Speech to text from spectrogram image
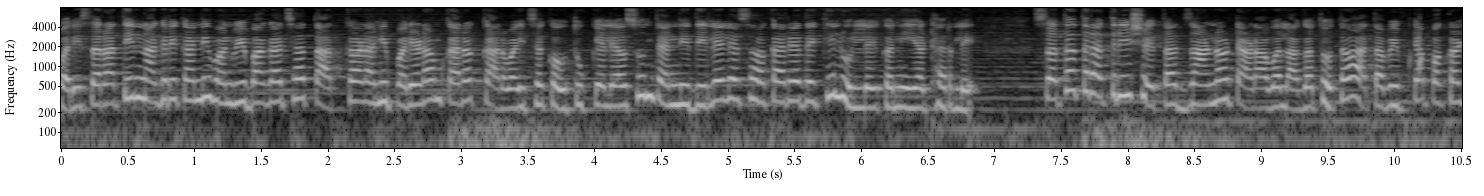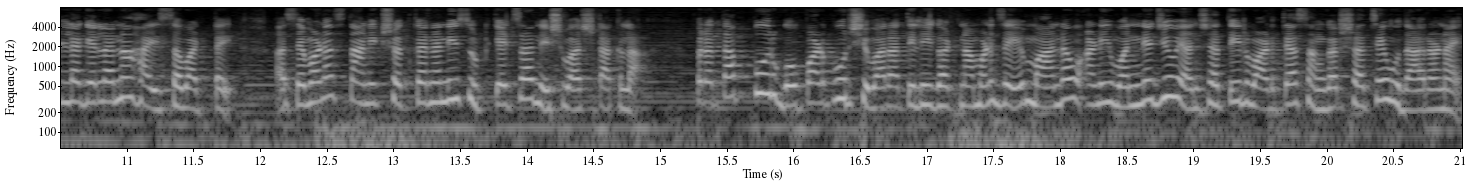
परिसरातील नागरिकांनी वन विभागाच्या तात्काळ आणि परिणामकारक कारवाईचे कौतुक केले असून त्यांनी दिलेले सहकार्य देखील उल्लेखनीय ठरले. सतत रात्री शेतात जाणं टाळावं लागत होतं आता बिबट्या पकडल्या गेल्यानं हायसं वाटतंय असे म्हणत स्थानिक शेतकऱ्यांनी सुटकेचा निश्वास टाकला. प्रतापपूर गोपाळपूर शिवारातील ही घटना म्हणजे मानव आणि वन्यजीव यांच्यातील वाढत्या संघर्षाचे उदाहरण आहे.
